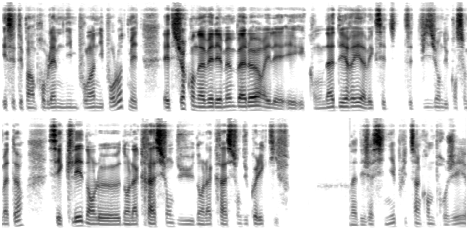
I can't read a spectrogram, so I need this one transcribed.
Et c'était pas un problème ni pour l'un ni pour l'autre, mais être sûr qu'on avait les mêmes valeurs et, qu'on adhérait avec cette, vision du consommateur, c'est clé dans, le, dans, la création du, dans la création du collectif. On a déjà signé plus de 50 projets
